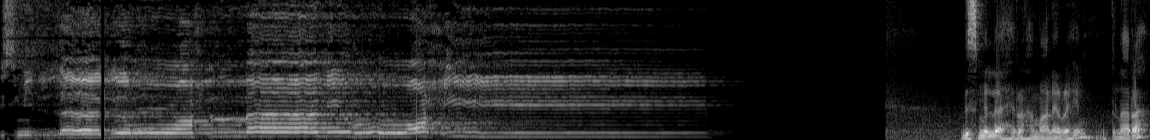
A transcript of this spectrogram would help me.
بسم الله الرحمن الرحيم బిస్మిల్లాహి రహమాన్ రహీం మిత్రులారా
